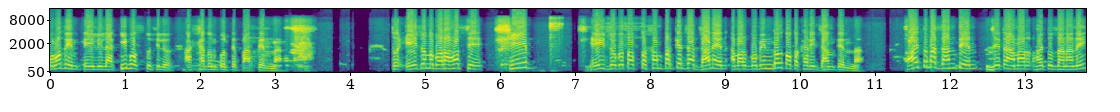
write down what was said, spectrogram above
কোনোদিন এই লীলা কি বস্তু ছিল আস্বাদন করতে পারতেন না। তো এই জন্য বলা হচ্ছে, শিব এই জগতত্ব সম্পর্কে যা জানেন, আমার গোবিন্দও ততখানি জানতেন না। হয়তো বা জানতেন, যেটা আমার হয়তো জানা নেই,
